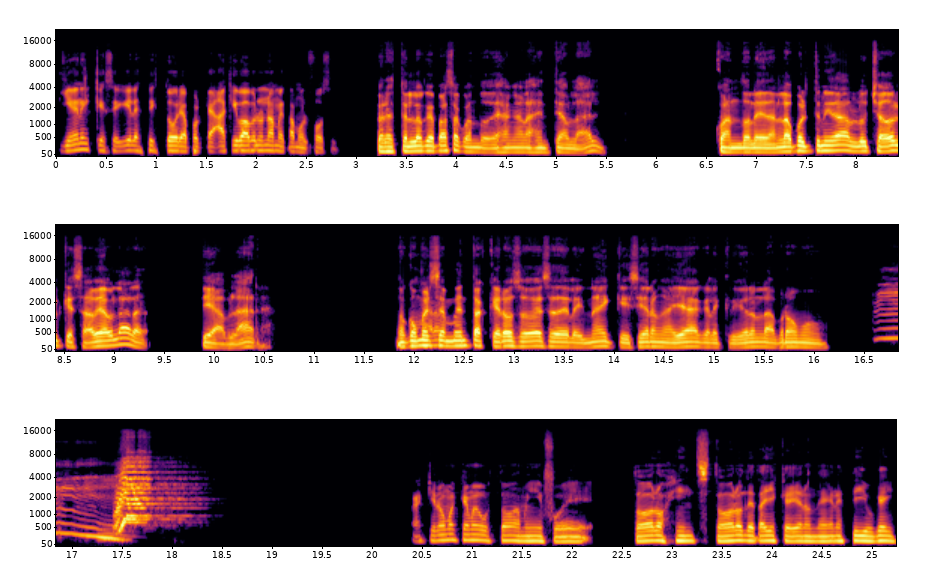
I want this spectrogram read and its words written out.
Tienen que seguir esta historia porque aquí va a haber una metamorfosis. Pero esto es lo que pasa cuando dejan a la gente hablar. Cuando le dan la oportunidad a un luchador que sabe hablar, de hablar. No como el Claro. segmento asqueroso ese de Late Night que hicieron allá, que le escribieron la promo. Mm. Aquí lo más que me gustó a mí fue todos los hints, todos los detalles que dieron de NXT UK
